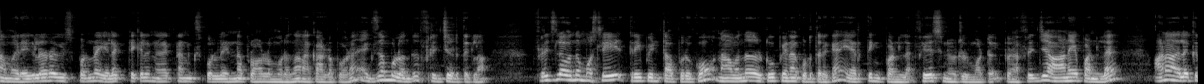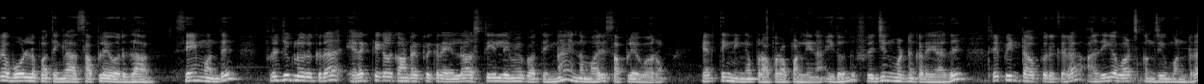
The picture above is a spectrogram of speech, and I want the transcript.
நம்ம ரெகுலராக யூஸ் பண்ணுற எலக்ட்ரிக்கல் அண்ட் எலக்ட்ரானிக்ஸ் பொருள் என்ன ப்ராப்ளம் வரும் தான் நான் காட்ட போகிறேன் எக்ஸாம்பிள் வந்து ஃப்ரிட்ஜ் எடுத்துக்கலாம். ஃப்ரிட்ஜில் வந்து மோஸ்ட்லி த்ரீ பின் டாப் இருக்கும். நான் வந்து அது டூ பின்னாக கொடுத்துருக்கேன். எர்த்திங் பண்ணல. ஃபேஸ் நியூட்ரல் மட்டும். இப்போ நான் ஃப்ரிட்ஜை ஆனே பண்ணல. ஆனால் அதில் இருக்கிற போர்டில் பார்த்தீங்களா சப்ளை வருதா? சேம் வந்து ஃப்ரிட்ஜுக்குள்ளே இருக்கிற எலக்ட்ரிக்கல் கான்ட்ராக்ட் இருக்கிற எல்லா ஸ்டீல்லையுமே பார்த்தீங்கன்னா இந்த மாதிரி சப்ளை வரும். எர்த்திங் நீங்கள் ப்ராப்பராக பண்ணலைன்னா. இது வந்து ஃப்ரிட்ஜின் மட்டும் கிடையாது. த்ரீ பின் டாப் இருக்கிற அதிக வாட்ஸ் கன்சியூம் பண்ணுற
